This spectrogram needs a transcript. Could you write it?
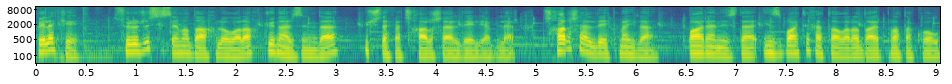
Belə ki, sürücü sistemə daxil olaraq gün ərzində 3 dəfə çıxarış əldə edə bilər. Çıxarış əldə etməklə barənizdə inzibati xətalara dair protokol,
